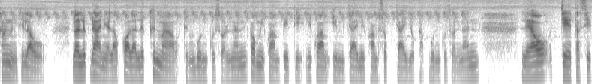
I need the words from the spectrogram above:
ครั้งหนึ่งที่เราระลึกได้เนี่ยเราก็ระลึกขึ้นมาถึงบุญกุศลนั้นก็มีความปิติ มีความอิ่มใจ มีความสุขใจอยู่กับบุญกุศลนั้น แล้วเจตสิก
